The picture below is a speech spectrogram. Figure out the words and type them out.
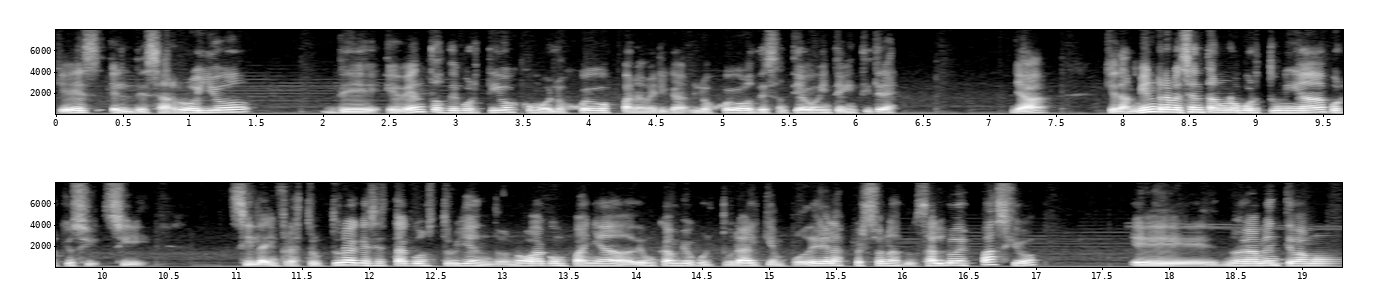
que es el desarrollo de eventos deportivos como los Juegos Panamericanos, los Juegos de Santiago 2023, ¿ya? Que también representan una oportunidad porque si, si, si la infraestructura que se está construyendo no va acompañada de un cambio cultural que empodere a las personas de usar los espacios, eh, nuevamente vamos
